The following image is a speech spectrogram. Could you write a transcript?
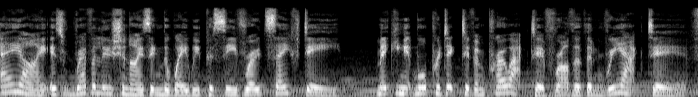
AI is revolutionizing the way we perceive road safety, making it more predictive and proactive rather than reactive.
